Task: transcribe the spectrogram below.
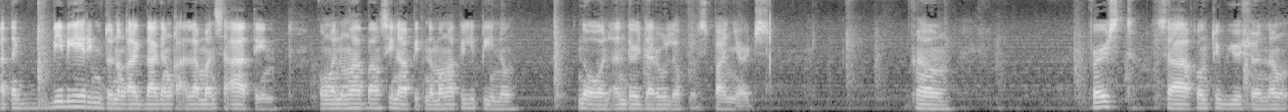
At nagbibigay rin ito ng karagdagang kaalaman sa atin kung ano nga ba ang sinapit ng mga Pilipino noon under the rule of Spaniards. Um, first, sa contribution ng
